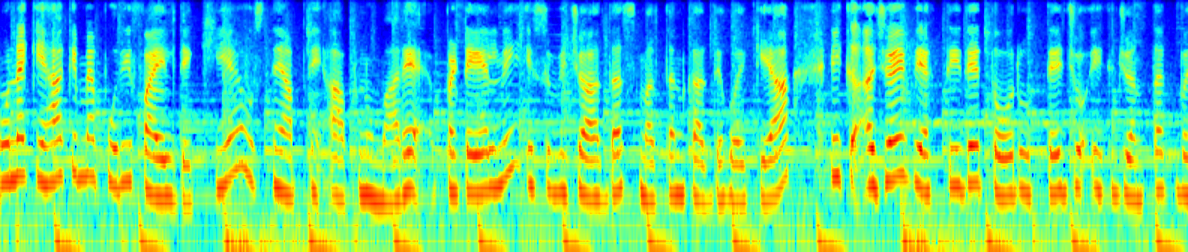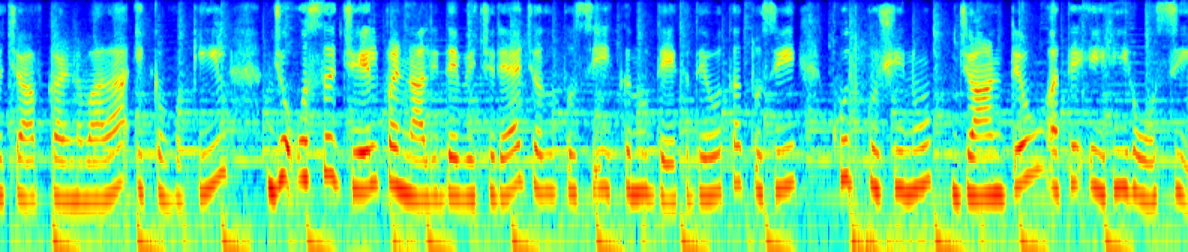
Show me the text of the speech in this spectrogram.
ਉਹਨਾਂ ਕਿਹਾ ਕਿ ਮੈਂ ਪੂਰੀ ਫਾਈਲ ਦੇਖੀ ਹੈ ਉਸਨੇ ਆਪਣੇ ਆਪ ਨੂੰ ਮਾਰਿਆ ਹੈ ਪਟੇਲ ਨੇ ਇਸ ਵਿਚਾਰ ਦਾ ਸਮਰਥਨ ਕਰਦੇ ਹੋਏ ਕਿਹਾ ਇੱਕ ਅਜਿਹੇ ਵਿਅਕਤੀ ਦੇ ਤੌਰ ਉੱਤੇ ਜੋ ਇੱਕ ਜਨਤਕ ਬਚਾਵ ਕਰਨ ਵਾਲਾ ਇੱਕ ਵਕੀਲ ਜੋ ਉਸ ਜੇਲ੍ਹ ਪ੍ਰਣਾਲੀ ਦੇ ਵਿੱਚ ਰਿਹਾ ਜਦੋਂ ਤੁਸੀਂ ਇੱਕ ਨੂੰ ਦੇਖਦੇ ਹੋ ਤਾਂ ਤੁਸੀਂ ਖੁਦਕੁਸ਼ੀ ਨੂੰ ਜਾਣਦੇ ਹੋ ਅਤੇ ਇਹੀ ਹੋ ਸੀ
